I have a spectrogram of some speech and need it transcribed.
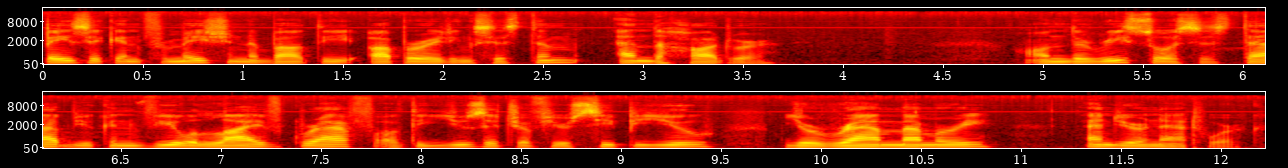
basic information about the operating system and the hardware. On the Resources tab, you can view a live graph of the usage of your CPU, your RAM memory, and your network.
